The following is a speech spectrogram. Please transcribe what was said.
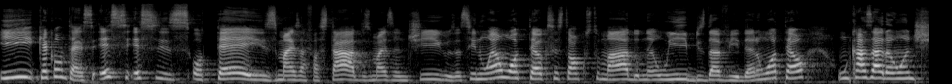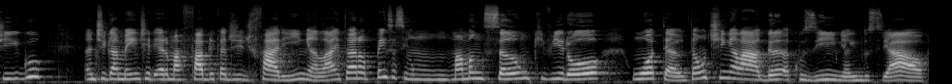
E o que acontece? Esse, esses hotéis mais afastados, mais antigos, assim, não é um hotel que vocês estão acostumados, né? O Ibis da vida. Era um hotel, um casarão antigo Antigamente ele era uma fábrica de, de farinha lá, então era, pensa assim, um, uma mansão que virou um hotel. Então tinha lá a, a cozinha industrial,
